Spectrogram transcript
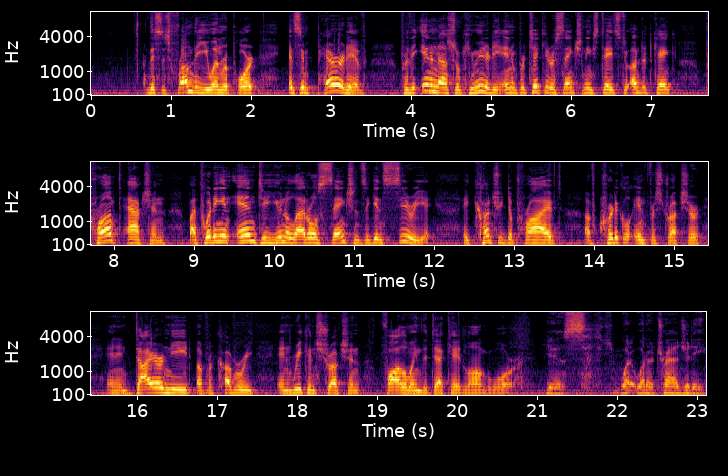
this is from the UN report. It's imperative for the international community, and in particular sanctioning states, to undertake prompt action by putting an end to unilateral sanctions against Syria, a country deprived of critical infrastructure and in dire need of recovery and reconstruction following the decade long war. Yes, what, what a tragedy.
